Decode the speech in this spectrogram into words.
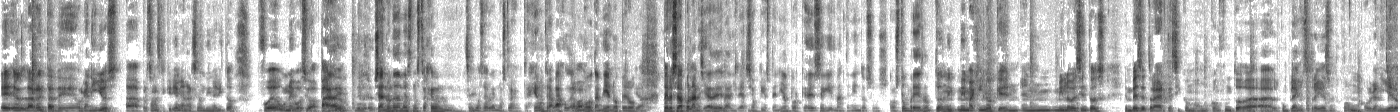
eh, el- la renta de organillos a personas que querían ganarse un dinerito fue un negocio aparte. Claro. del- O sea, no nada más nos trajeron Sí. los órganos, nos tra- trajeron trabajo de algún modo también, ¿no? Pero, pero se da por la necesidad de la diversión que ellos tenían, porque seguir manteniendo sus costumbres, ¿no? Entonces, me, me imagino que en, en 1900, en vez de traerte así como un conjunto al cumpleaños, te traías un, un organillero.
